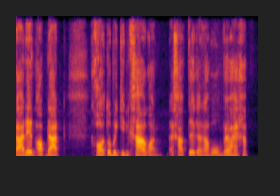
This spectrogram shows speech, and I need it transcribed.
Garden of Dust ขอตัวไปกินข้าวก่อนนะครับ เจอกันครับผม บ๊ายบายครับ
